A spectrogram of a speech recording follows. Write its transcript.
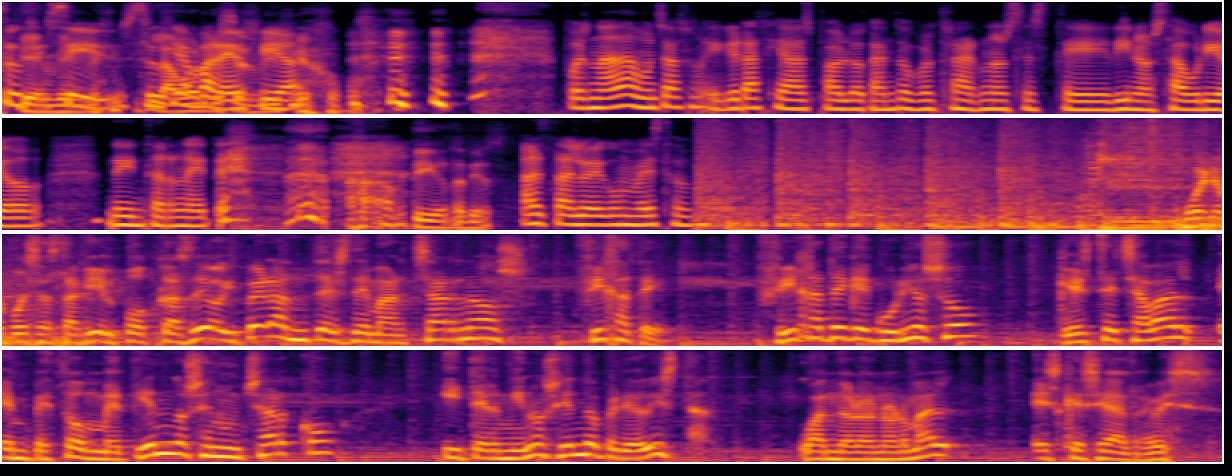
Sucia- Bien, bien. Sí, sucia parecía. Pues nada, muchas gracias Pablo Canto por traernos este dinosaurio de internet. A ti, gracias. Hasta luego, un beso. Bueno, pues hasta aquí el podcast de hoy, pero antes de marcharnos, fíjate, fíjate qué curioso que este chaval empezó metiéndose en un charco y terminó siendo periodista, cuando lo normal es que sea al revés.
